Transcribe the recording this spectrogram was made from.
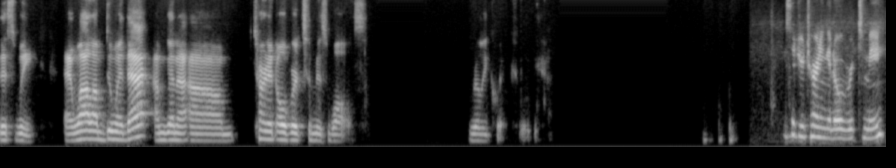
this week. And while I'm doing that, I'm gonna um, turn it over to Ms. Walls really quick. You said you're turning it over to me?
